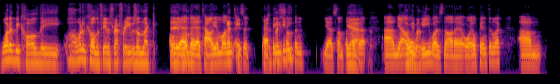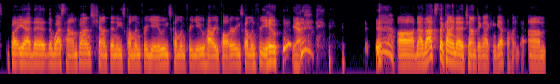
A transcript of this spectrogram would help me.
what did we call the? Oh, what did we call the famous referee? He was on like oh yeah, the, the, Italian one. Is it Pepe Platini? something. Yeah, something Yeah. like that. Um, yeah. Oh, man. he was not a oil painting like. Um, but yeah, the the West Ham fans chanting, "He's coming for you! He's coming for you! Harry Potter! He's coming for you!" Yeah. uh, now that's the kind of chanting I can get behind. Um,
